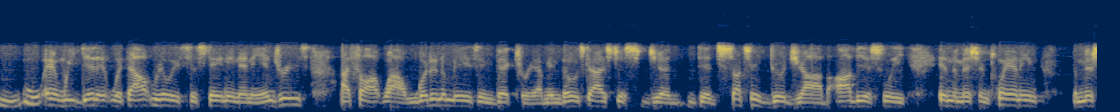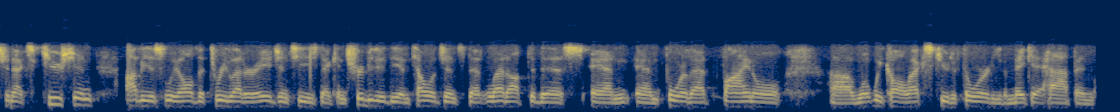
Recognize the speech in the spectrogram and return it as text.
and we did it without really sustaining any injuries. I thought, wow, what an amazing victory. I mean, those guys just did, did such a good job, obviously, in the mission planning, the mission execution, obviously all the three letter agencies that contributed the intelligence that led up to this and, and for that final, uh, what we call execute authority to make it happen.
